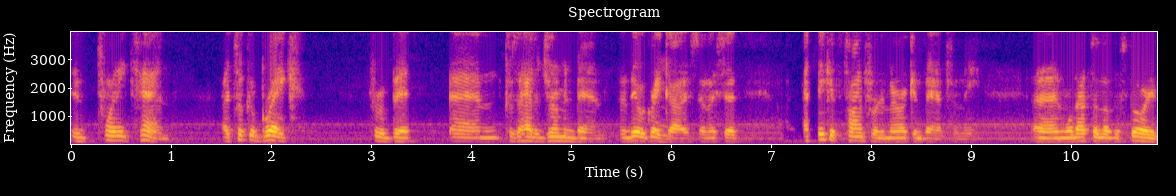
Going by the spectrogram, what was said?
in 2010, I took a break for a bit, and because I had a German band, and they were great mm. guys, and I said, I think it's time for an American band for me, and well, that's another story.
